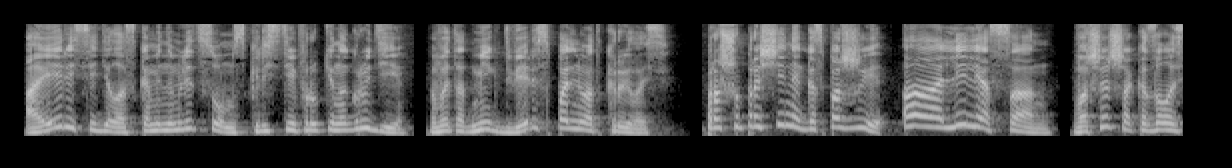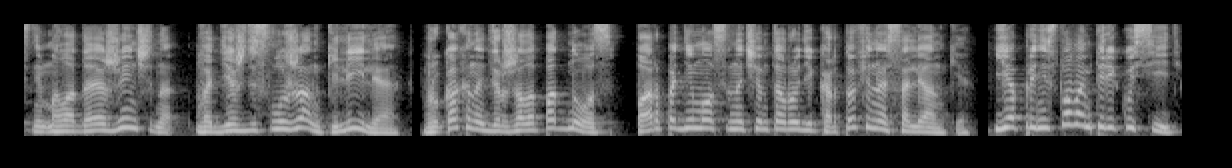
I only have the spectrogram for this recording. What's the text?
а Эри сидела с каменным лицом, скрестив руки на груди. В этот миг дверь в спальню открылась. «Прошу прощения, госпожи! А, Лилия-сан!» Вошедшая оказалась молодая женщина в одежде служанки Лилия. В руках она держала поднос. Пар поднимался на чем-то вроде картофельной солянки. «Я принесла вам перекусить.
